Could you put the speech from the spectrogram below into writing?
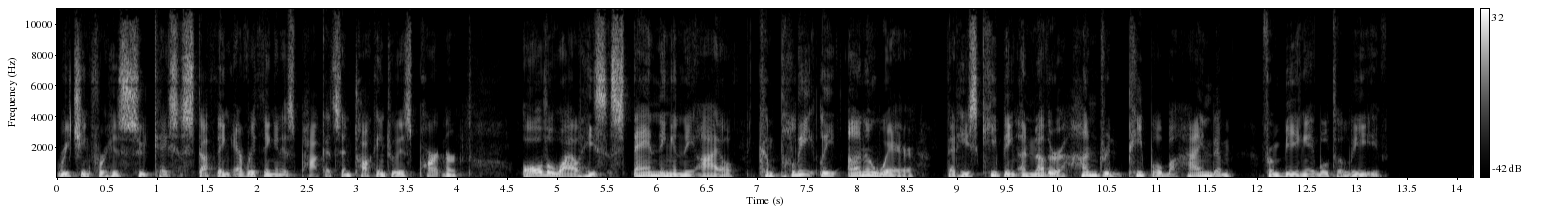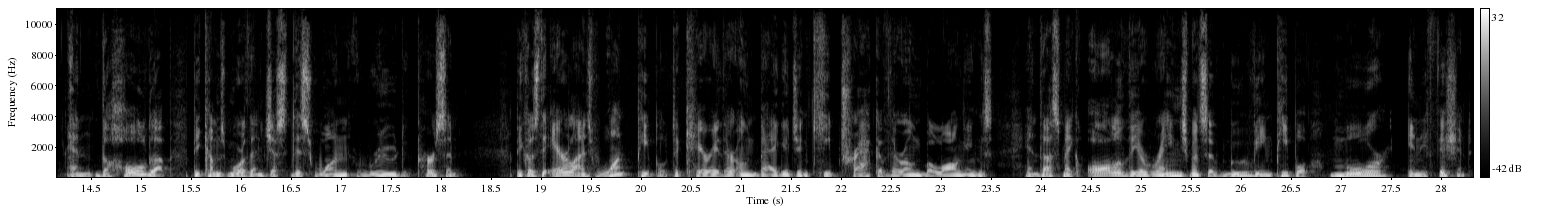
reaching for his suitcase, stuffing everything in his pockets, and talking to his partner, all the while he's standing in the aisle, completely unaware that he's keeping another hundred people behind him from being able to leave. And the holdup becomes more than just this one rude person because the airlines want people to carry their own baggage and keep track of their own belongings and thus make all of the arrangements of moving people more inefficient.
